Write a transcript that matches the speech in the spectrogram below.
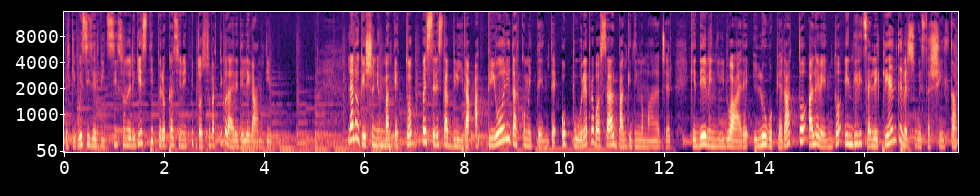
perché questi servizi sono richiesti per occasioni piuttosto particolari ed eleganti. La location di un banchetto può essere stabilita a priori dal committente oppure proposta dal banqueting manager, che deve individuare il luogo più adatto all'evento e indirizzare il cliente verso questa scelta.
